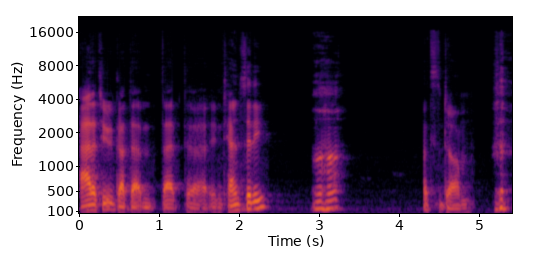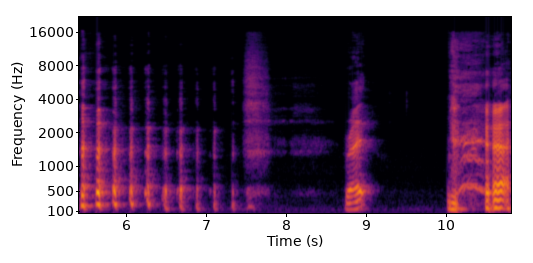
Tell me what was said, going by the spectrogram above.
attitude, got that that uh, intensity. uh huh. That's dumb. right. because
